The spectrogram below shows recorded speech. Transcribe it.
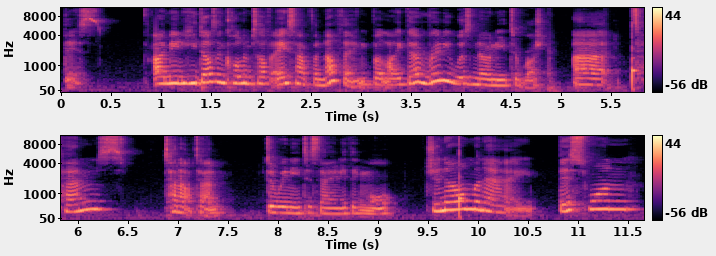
this. I mean, he doesn't call himself ASAP for nothing, but like there really was no need to rush. Uh, Tems, 10 out of 10. Do we need to say anything more? Janelle Monáe, this one,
